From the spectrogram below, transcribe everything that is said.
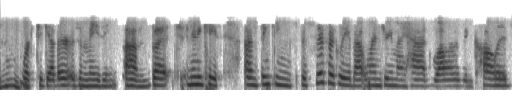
Mm-hmm. worked together. It was amazing. Um, but in any case, I'm thinking specifically about one dream I had while I was in college,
